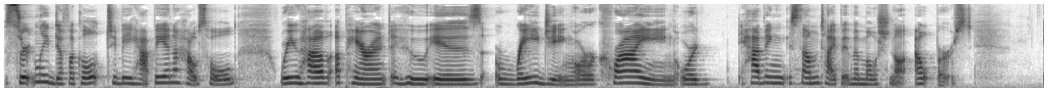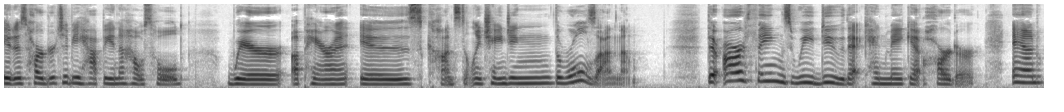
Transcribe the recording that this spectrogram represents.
certainly difficult to be happy in a household where you have a parent who is raging or crying or having some type of emotional outburst. It is harder to be happy in a household where a parent is constantly changing the rules on them. There are things we do that can make it harder. And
